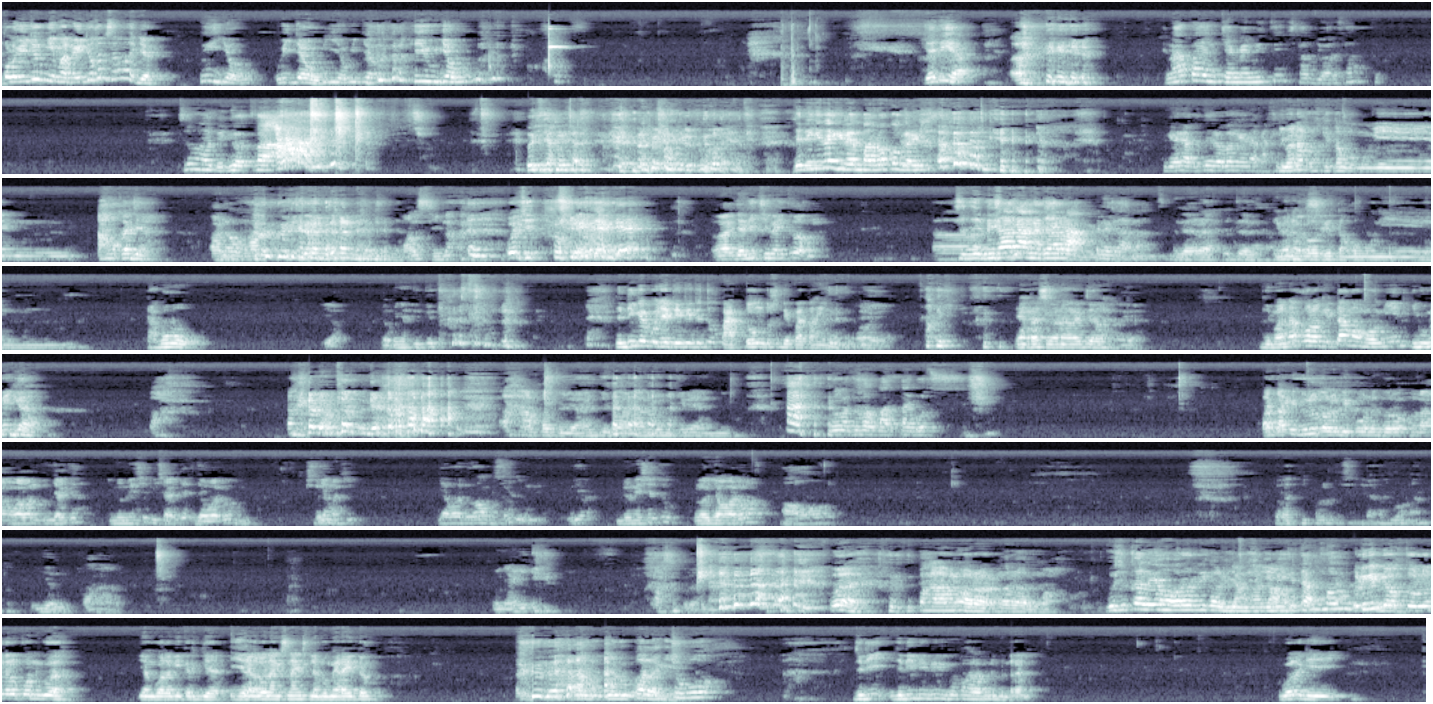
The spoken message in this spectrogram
Kalau hijau gimana? Hijau kan sama aja. hijau Hijau. hijau hijau hijau jadi ya kenapa yang cemen itu saat juara satu semua bingung pak Wih, jangan, jangan. Jadi kita lagi lempar rokok guys. Gak enak, itu bang enak asli. Gimana kalau kita ngomongin Ahok aja? Aduh, Males Cina. Wajib. Ah, jadi Cina itu apa? Sejenis- negara, negara, negara. Negara, betul. Gimana kalau kita ngomongin Prabowo? Iya. Gak punya titik. Jadi nggak punya titik itu patung terus dipatahin. Oh iya. Yang rasional aja lah. Oh iya. Gimana kalau kita ngomongin Ibu Mega? Wah. Enggak dapat enggak. Ah, apa tuh ya anjing? Mana gue mikirnya anjing. Lu nggak tahu partai bos. Eh, tapi dulu kalau di Ponegoro menang lawan penjajah, Indonesia bisa aja Jawa doang. Bisa nggak sih? Jawa doang maksudnya. Iya. Indonesia tuh Pulau Jawa doang. Oh. Berarti kalau di sejarah gua ngantuk. Iya lu, parah. Punyai. Ah. Wah, pengalaman horor. Horor. Gue suka lo yang horor nih kalau di lah. kita. Lu inget gak waktu lu nelpon gua? Yang gua lagi kerja, Iya. yang lu nangis-nangis di lampu merah itu. Gue lupa lagi. Cowok. Jadi jadi ini, ini gue pengalaman beneran. Gue lagi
